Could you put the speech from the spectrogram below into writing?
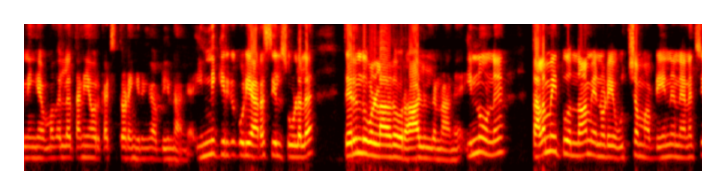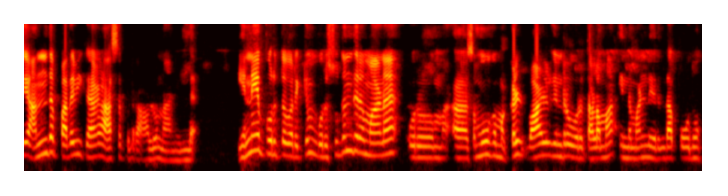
நீங்க முதல்ல தனியா ஒரு கட்சி தொடங்கிருங்க அப்படின்னாங்க. இன்னைக்கு இருக்கக்கூடிய அரசியல் சூழலை தெரிந்து கொள்ளாத ஒரு ஆள் இல்லை நான். இன்னொன்னு தலைமைத்துவம் தான் என்னுடைய உச்சம் அப்படின்னு நினைச்சு அந்த பதவிக்காக ஆசைப்படுற ஆளும் நான் இல்லை. என்னைய பொறுத்த வரைக்கும் ஒரு சுதந்திரமான ஒரு சமூக மக்கள் வாழ்கின்ற ஒரு தளமா இந்த மண் இருந்தா போதும்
